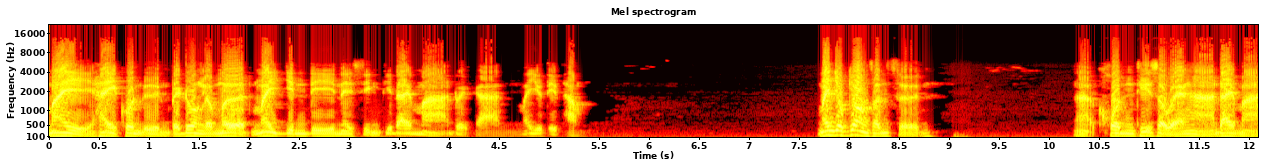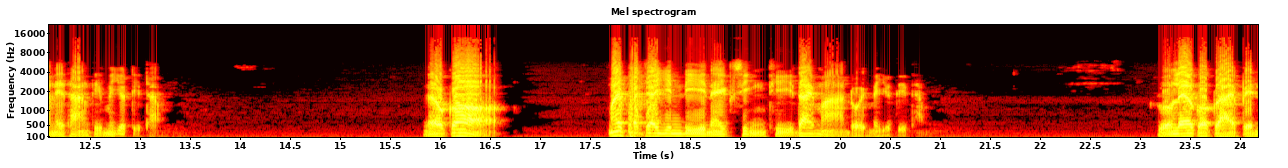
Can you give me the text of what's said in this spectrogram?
ไม่ให้คนอื่นไปล่วงละเมิด ไม่ยินดีในสิ่งที่ได้มาโดยการไม่ยุติธรรม ไม่ยกย่องสรรเสริญนะคนที่แสวงหาได้มาในทางที่ไม่ยุติธรรม แล้วก็ไม่พอใจยินดีในสิ่งที่ได้มาโดยไม่ยุติธรรม รวมแล้วก็กลายเป็น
